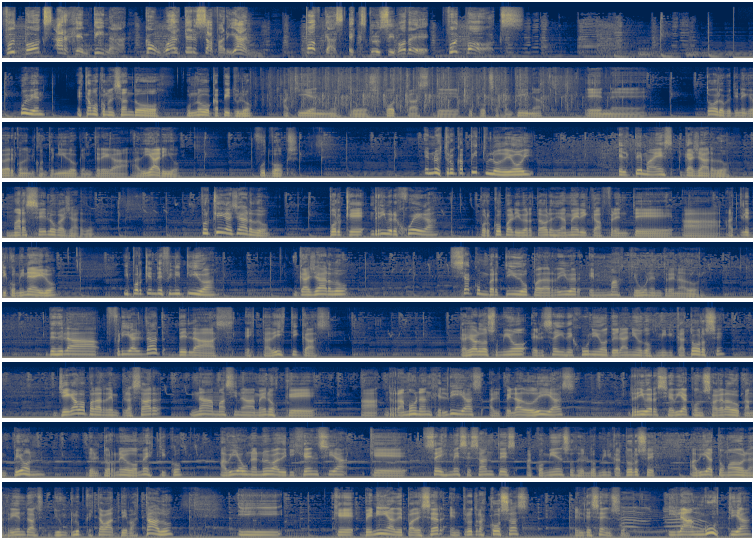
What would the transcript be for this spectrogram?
Footbox Argentina con Walter Zafarian. Podcast exclusivo de Footbox. Muy bien, estamos comenzando un nuevo capítulo aquí en nuestros podcasts de Footbox Argentina, en eh, todo lo que tiene que ver con el contenido que entrega a diario Footbox. En nuestro capítulo de hoy, el tema es Gallardo, Marcelo Gallardo. ¿Por qué Gallardo? Porque River juega por Copa Libertadores de América frente a Atlético Mineiro y porque en definitiva Gallardo se ha convertido para River en más que un entrenador. Desde la frialdad de las estadísticas, Gallardo asumió el 6 de junio del año 2014. Llegaba para reemplazar nada más y nada menos que a Ramón Ángel Díaz, al pelado Díaz. River se había consagrado campeón del torneo doméstico. Había una nueva dirigencia que seis meses antes, a comienzos del 2014, había tomado las riendas de un club que estaba devastado y que venía de padecer, entre otras cosas, el descenso y la angustia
